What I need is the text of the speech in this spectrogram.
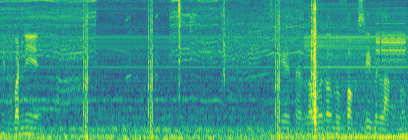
เห็นบอนนี่โอเคแต่เราก็ต้องดูฟ็อกซี่เป็นหลักเนาะ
